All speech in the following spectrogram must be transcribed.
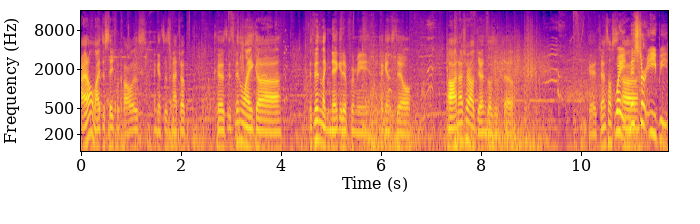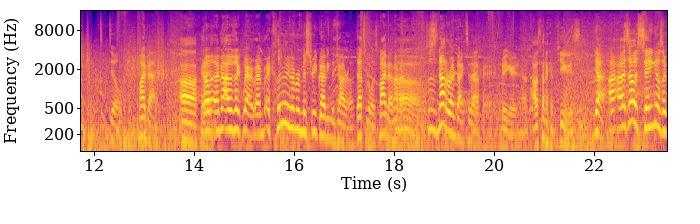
I don't like the stage for against this matchup because it's been like uh, it's been like negative for me against Dill. Uh, I'm not sure how Gen does it though. Okay, Gen's off. Wait, uh, Mr. E beat Dill. My bad. Oh, okay. That I, mean, I was like, wait, I, I clearly remember Mr. E grabbing the gyro. That's what it was. My bad, my bad. Oh. So this is not a run back today. Okay, I figured. I was kind of confused. Yeah, I, as I was saying it, I was like,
